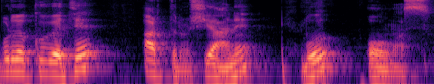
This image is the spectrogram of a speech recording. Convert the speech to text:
burada kuvveti arttırmış. Yani bu olmaz.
